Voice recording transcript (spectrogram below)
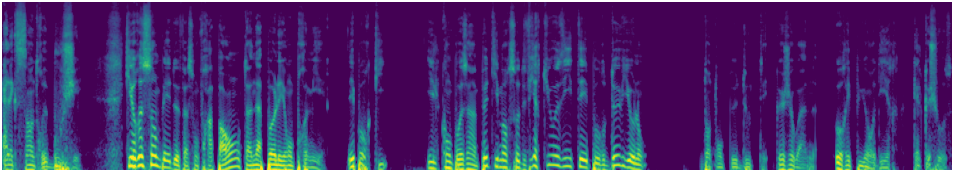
Alexandre Boucher, qui ressemblait de façon frappante à Napoléon Ier, et pour qui il composa un petit morceau de virtuosité pour deux violons, dont on peut douter que Johann aurait pu en dire quelque chose.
